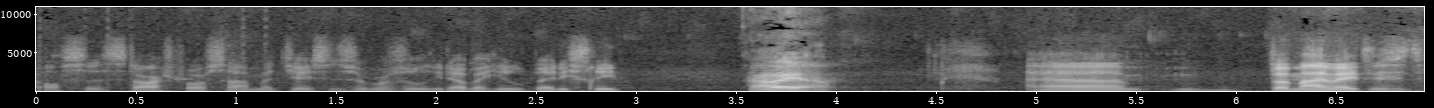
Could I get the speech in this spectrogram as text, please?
als eh, Stars Pro. Samen met Jason Somerville die daarbij hield bij die stream. oh ja. Ehm, bij mij weten is het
